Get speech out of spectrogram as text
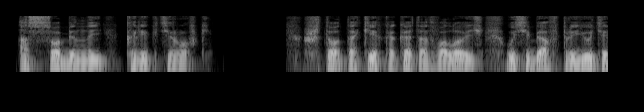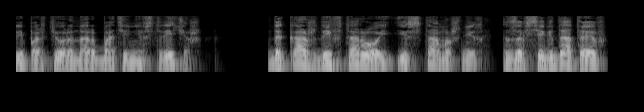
особенной корректировки. Что, таких, как этот Волович, у себя в приюте репортера на Арбате не встретишь? Да каждый второй из тамошних завсегдатаев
